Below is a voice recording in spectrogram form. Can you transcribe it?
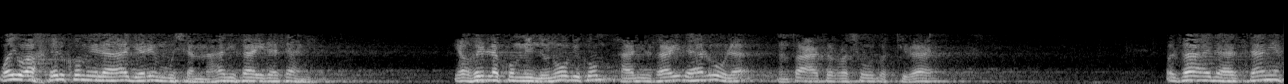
ويؤخركم إلى أجر مسمى هذه فائدة ثانية. يغفر لكم من ذنوبكم هذه الفائدة الأولى من طاعة الرسول واتباعه. والفائدة الثانية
